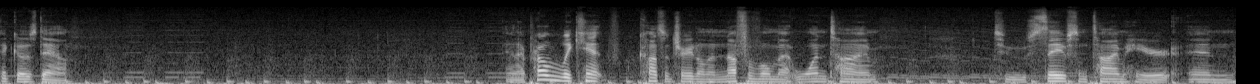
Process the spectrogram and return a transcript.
it goes down. And I probably can't concentrate on enough of them at one time to save some time here and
